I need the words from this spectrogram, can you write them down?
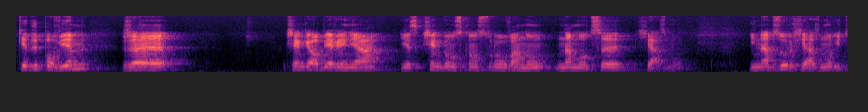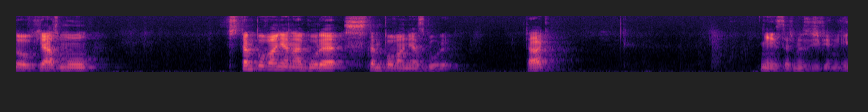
kiedy powiem, że Księga Objawienia jest księgą skonstruowaną na mocy chiazmu. I na wzór chiazmu, i to chiazmu wstępowania na górę, wstępowania z góry. Tak? Nie jesteśmy zdziwieni.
